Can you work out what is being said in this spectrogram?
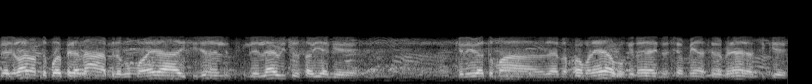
del VAR no te puede esperar nada, pero como era decisión del, del árbitro sabía que, que lo iba a tomar de la mejor manera porque no era la intención mía hacer el penal, así que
